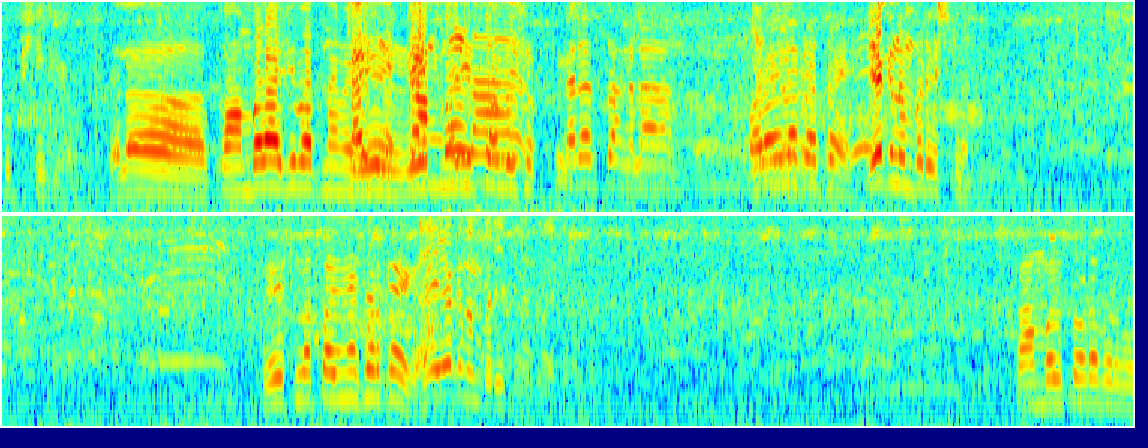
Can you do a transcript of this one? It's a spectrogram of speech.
खूप शिंगी त्याला कांबळा अजिबात नाही म्हणजे रेस मध्ये चालू शकतो कलर चांगला. पळायला कसं आहे? एक नंबर रेसला रेसला पळण्यासारखं आहे का? एक नंबर एक नंबर. कांबळ सोडा बरोबर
